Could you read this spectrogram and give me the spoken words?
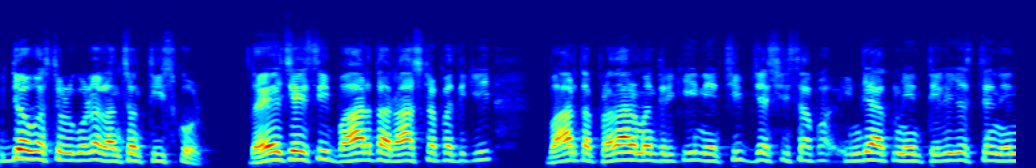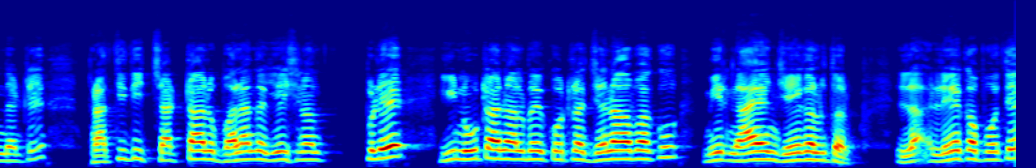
ఉద్యోగస్తుడు కూడా లంచం తీసుకోడు దయచేసి భారత రాష్ట్రపతికి భారత ప్రధానమంత్రికి నేను చీఫ్ జస్టిస్ ఆఫ్ ఇండియాకు నేను తెలియజేస్తుంది ఏంటంటే ప్రతిదీ చట్టాలు బలంగా చేసినప్పుడే ఈ నూట నలభై కోట్ల జనాభాకు మీరు న్యాయం చేయగలుగుతారు. లేకపోతే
